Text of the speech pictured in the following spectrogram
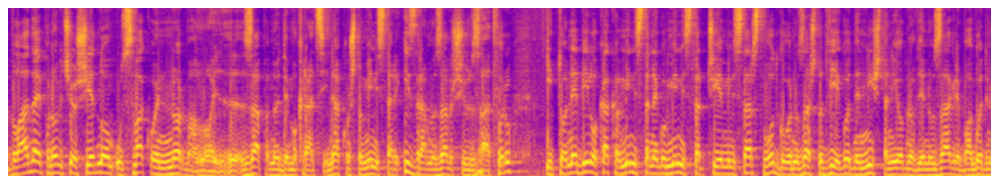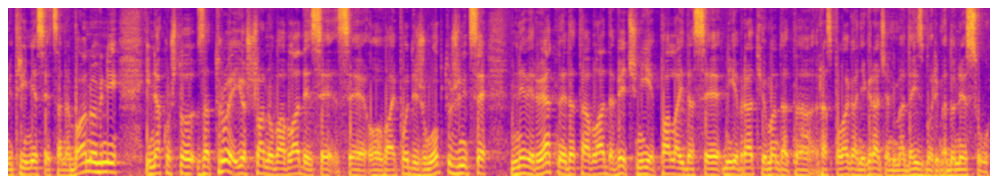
vlada je, ponovit ću još jednom, u svakoj normalnoj e, zapadnoj demokraciji, nakon što ministar izravno završi u zatvoru, i to ne bilo kakav ministar, nego ministar čije je ministarstvo odgovorno zašto dvije godine ništa nije obnovljeno u Zagrebu, a godinu i tri mjeseca na Banovini i nakon što za troje još članova vlade se, se ovaj, podižu optužnice, nevjerojatno je da ta vlada već nije pala i da se nije vratio mandat na raspolaganje građanima da izborima donesu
